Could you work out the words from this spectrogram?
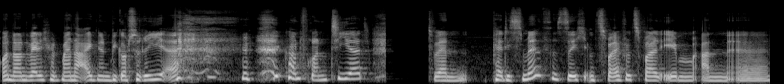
Und dann werde ich mit meiner eigenen Bigotterie äh, konfrontiert. Wenn Patti Smith sich im Zweifelsfall eben an, äh,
